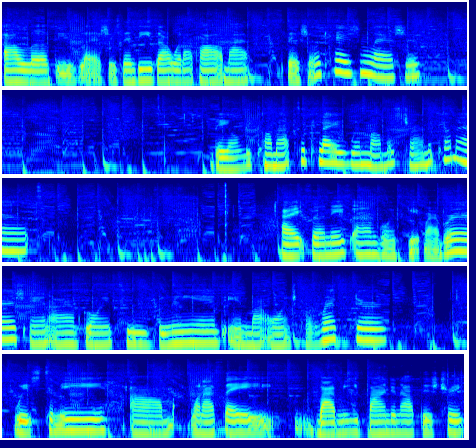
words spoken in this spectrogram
I love these lashes. And these are what I call my special occasion lashes. They only come out to play when mama's trying to come out. Alright, so next I'm going to get my brush and I'm going to blend in my orange corrector which to me, um, when I say by me finding out this trick,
